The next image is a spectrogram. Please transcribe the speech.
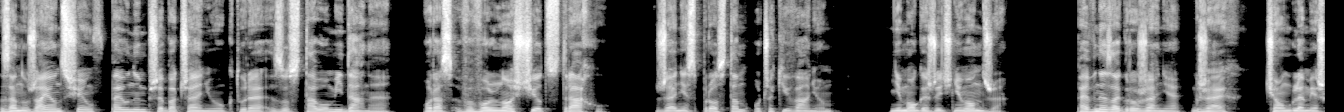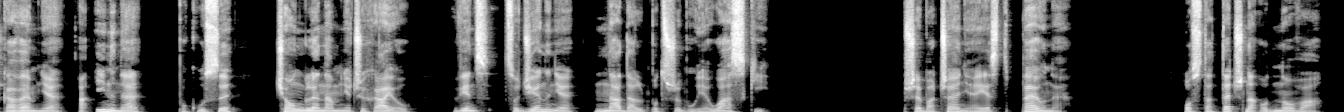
Zanurzając się w pełnym przebaczeniu, które zostało mi dane, oraz w wolności od strachu, że nie sprostam oczekiwaniom, nie mogę żyć niemądrze. Pewne zagrożenie, grzech, ciągle mieszka we mnie, a inne, pokusy, ciągle na mnie czyhają, więc codziennie nadal potrzebuje łaski. Przebaczenie jest pełne. Ostateczna odnowa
